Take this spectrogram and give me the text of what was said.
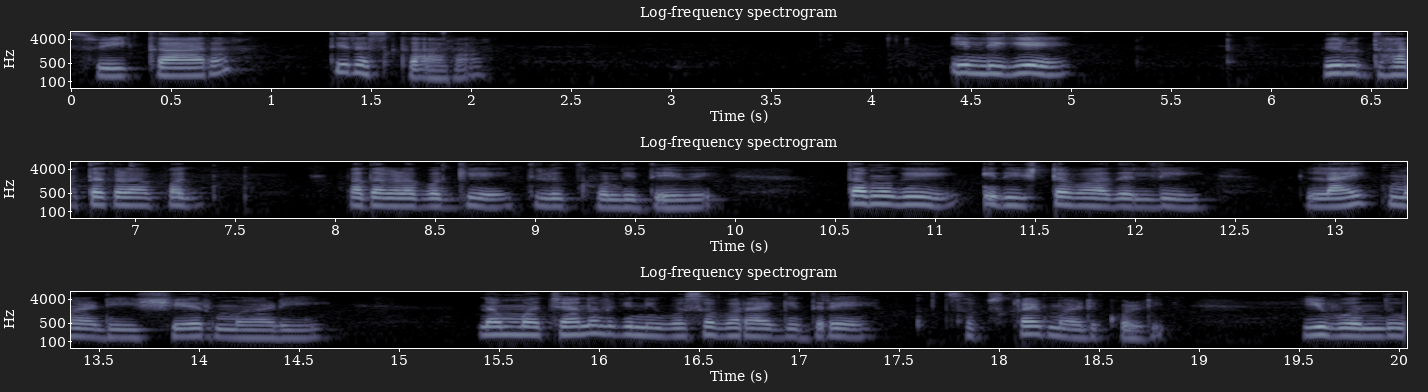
ಸ್ವೀಕಾರ, ತಿರಸ್ಕಾರ. ಇಲ್ಲಿಗೆ ವಿರುದ್ಧಾರ್ಥಗಳ ಬಗ್ ಪದಗಳ ಬಗ್ಗೆ ತಿಳಿದುಕೊಂಡಿದ್ದೇವೆ. ತಮಗೆ ಇದು ಇಷ್ಟವಾದಲ್ಲಿ ಲೈಕ್ ಮಾಡಿ, ಶೇರ್ ಮಾಡಿ. ನಮ್ಮ ಚಾನಲ್ಗೆ ನೀವು ಹೊಸಬರಾಗಿದ್ದರೆ ಸಬ್ಸ್ಕ್ರೈಬ್ ಮಾಡಿಕೊಳ್ಳಿ. ಈ ಒಂದು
